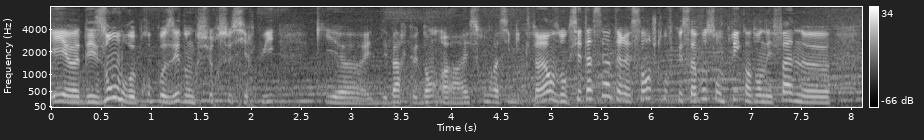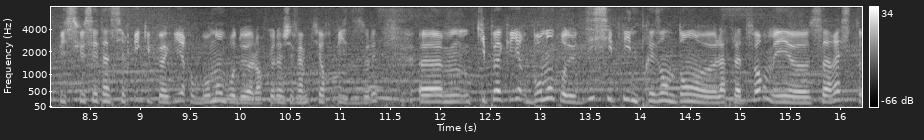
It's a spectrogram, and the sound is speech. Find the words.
et euh, des ombres proposées donc sur ce circuit qui euh, débarque dans euh, Race Racing Experience. Donc c'est assez intéressant, je trouve que ça vaut son prix quand on est fan, puisque c'est un circuit qui peut accueillir bon nombre de... Alors que là j'ai fait un petit hors-piste, désolé. qui peut accueillir bon nombre de disciplines présentes dans la plateforme et ça reste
